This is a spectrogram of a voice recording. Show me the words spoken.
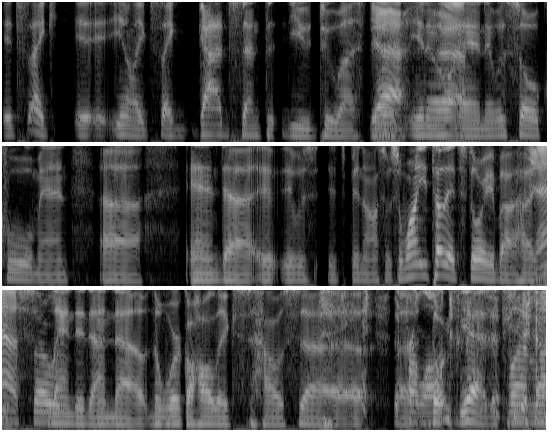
It's like it- you know, like it's like God sent you to us, dude, Yeah, You know, yeah. and it was so cool, man. Uh, and uh, it, it was it's been awesome. So why don't you tell that story about how Yeah, you so- landed on uh, the workaholics house? Uh, The uh, front lawn? yeah, the front Yeah.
